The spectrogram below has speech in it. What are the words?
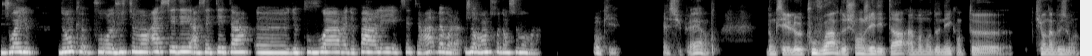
joyeux. Donc pour justement accéder à cet état euh, de pouvoir et de parler, etc., ben voilà, je rentre dans ce moment-là. Ok, ben, super. Donc, c'est le pouvoir de changer d'état à un moment donné quand euh, tu en as besoin.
